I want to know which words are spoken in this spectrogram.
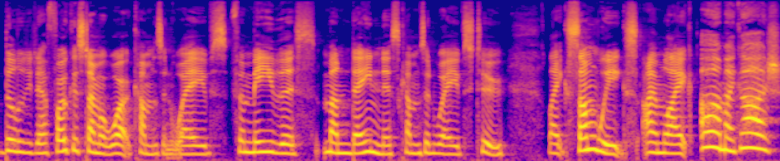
ability to have focus time at work comes in waves. For me, this mundaneness comes in waves too. Like some weeks, I'm like, oh my gosh,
